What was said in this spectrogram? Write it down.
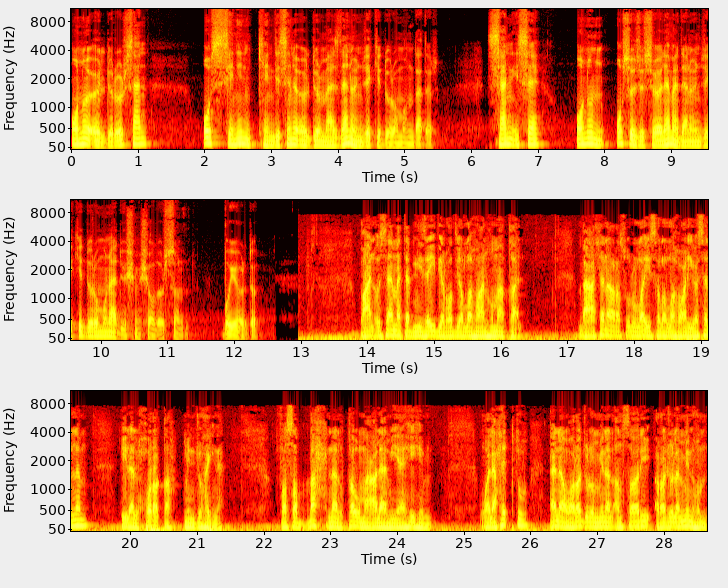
onu öldürürsen o senin kendisini öldürmezden önceki durumundadır. Sen ise onun o sözü söylemeden önceki durumuna düşmüş olursun buyurdu. وعن أسامة بن زيد رضي الله عنهما قال بعثنا رسول الله صلى الله عليه وسلم إلى الحرقة من جهينة فصبحنا القوم على مياههم ولحقت أنا ورجل من الأنصار رجلا منهم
